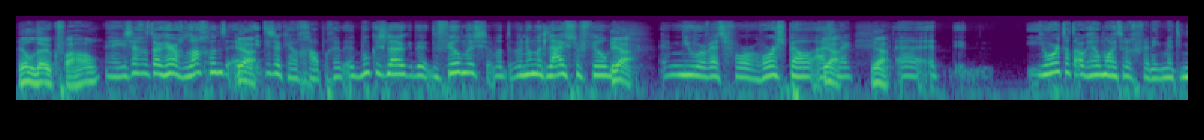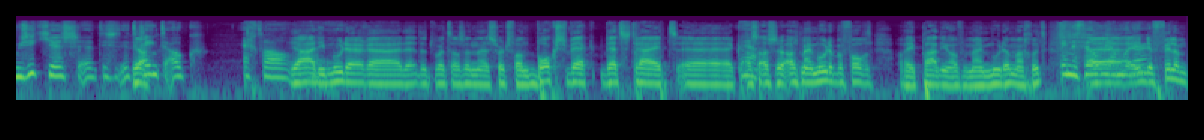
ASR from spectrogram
heel leuk verhaal. Ja, je zegt het ook heel erg lachend. Ja. Het is ook heel grappig. Het boek is leuk. De, de film is, wat we noemen het luisterfilm. Ja. Een nieuwerwets voor hoorspel eigenlijk. Ja. Uh, het, je hoort dat ook heel mooi terug, vind ik. Met de muziekjes. Het, is, het klinkt ook echt wel... Ja, die moeder, uh, dat wordt als een uh, soort van bokswedstrijd. Uh, ja. als, als, als mijn moeder bijvoorbeeld... Oh, ik praat niet over mijn moeder, maar goed. In de film, jouw moeder? In de film.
